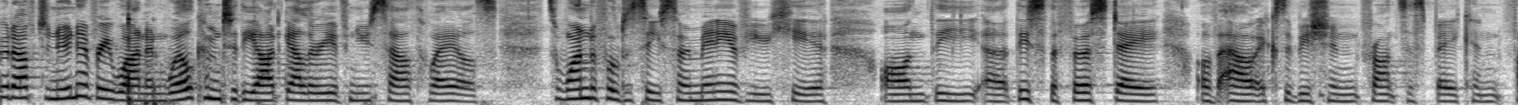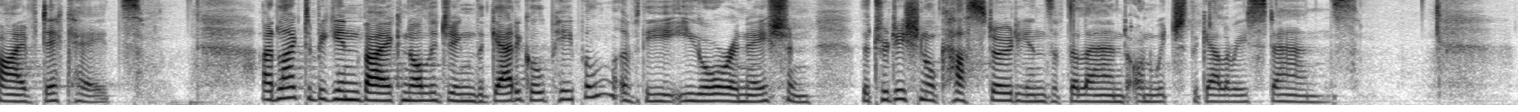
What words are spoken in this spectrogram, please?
Good afternoon, everyone, and welcome to the Art Gallery of New South Wales. It's wonderful to see so many of you here on the, uh, this, the first day of our exhibition, Francis Bacon Five Decades. I'd like to begin by acknowledging the Gadigal people of the Eora Nation, the traditional custodians of the land on which the gallery stands.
